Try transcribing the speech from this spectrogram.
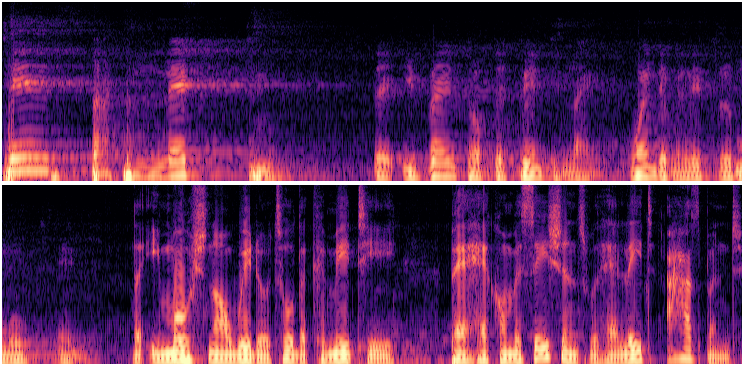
things that led to the event of the 29th when the military moved in. The emotional widow told the committee, per her conversations with her late husband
